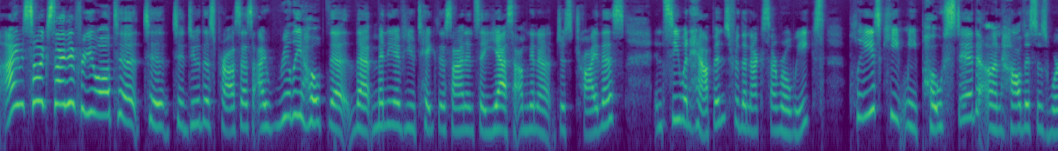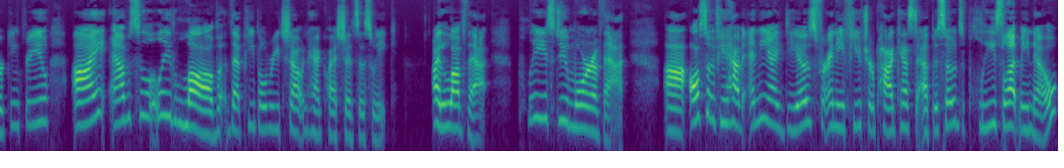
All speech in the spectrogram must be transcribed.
I'm so excited for you all to to to do this process. I really hope that that many of you take this on and say, "Yes, I'm going to just try this and see what happens for the next several weeks." Please keep me posted on how this is working for you. I absolutely love that people reached out and had questions this week. I love that. Please do more of that. Uh, also, if you have any ideas for any future podcast episodes, please let me know.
